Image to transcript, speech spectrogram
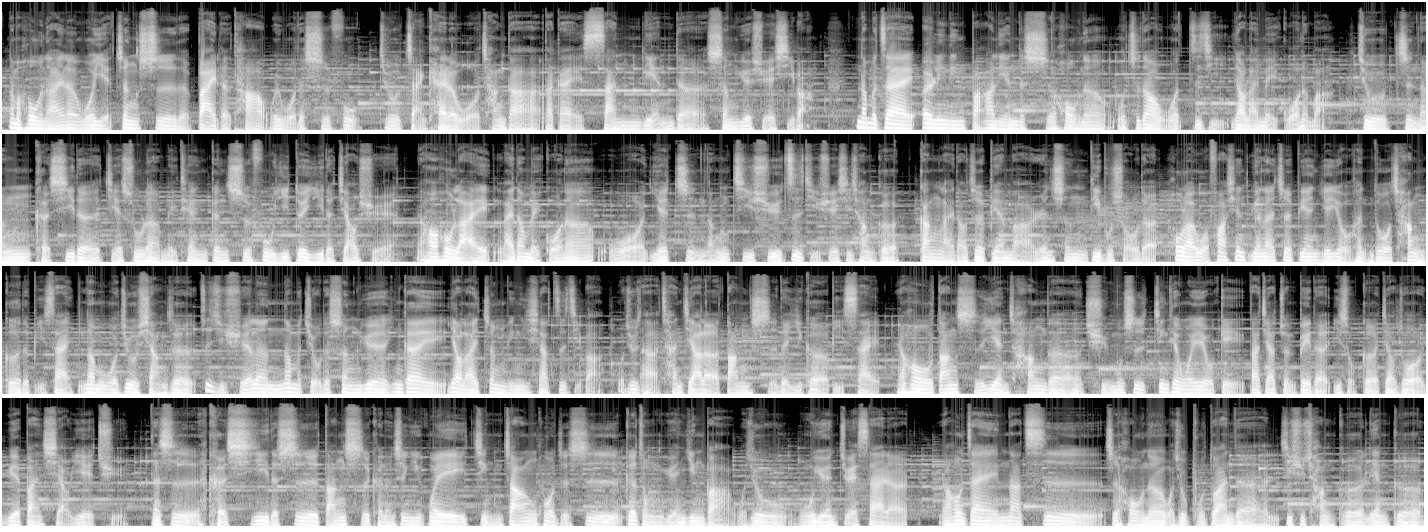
那么后来呢，我也正式的拜了他为我的师父，就展开了我长达大概三年的声乐学习吧。那么在二零零八年的时候呢，我知道我自己要来美国了嘛。就只能可惜的结束了每天跟师傅一对一的教学，然后后来来到美国呢，我也只能继续自己学习唱歌。刚来到这边嘛，人生地不熟的。后来我发现原来这边也有很多唱歌的比赛，那么我就想着自己学了那么久的声乐，应该要来证明一下自己吧。我就啊参加了当时的一个比赛，然后当时演唱的曲目是今天我也有给大家准备的一首歌，叫做《月半小夜》。夜曲，但是可惜的是，当时可能是因为紧张或者是各种原因吧，我就无缘决赛了。然后在那次之后呢，我就不断的继续唱歌练歌。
